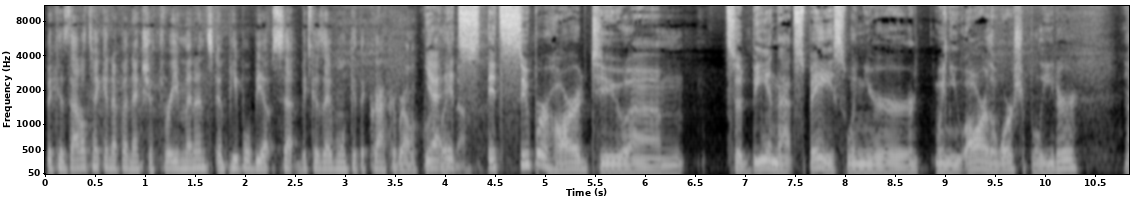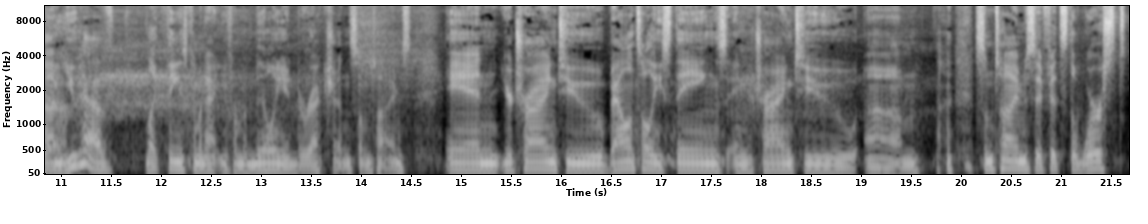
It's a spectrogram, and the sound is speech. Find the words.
because that'll take up an extra three minutes, and people will be upset because they won't get the Cracker Barrel quickly yeah, enough. it's it's super hard to um to be in that space when you're when you are the worship leader. Um, you have like things coming at you from a million directions sometimes, and you're trying to balance all these things, and you're trying to um, sometimes if it's the worst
